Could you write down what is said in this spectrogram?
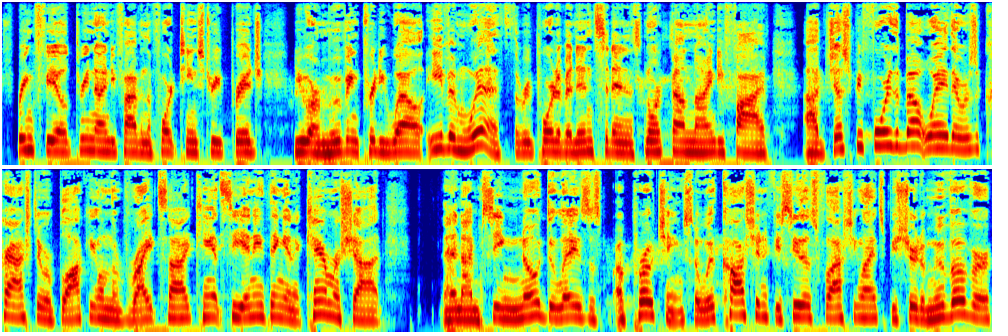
Springfield, 395 and the 14th Street Bridge, you are moving pretty well, even with the report of an incident. It's northbound 95. Uh, just before the Beltway, there was a crash. They were blocking on the right side. Can't see anything in a camera shot, and I'm seeing no delays approaching. So with caution, if you see those flashing lights, be sure to move over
